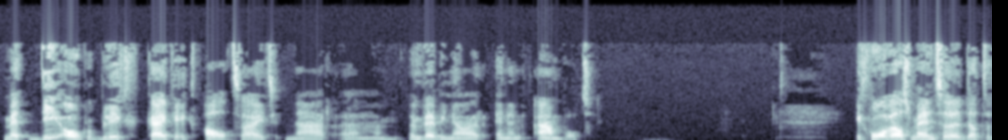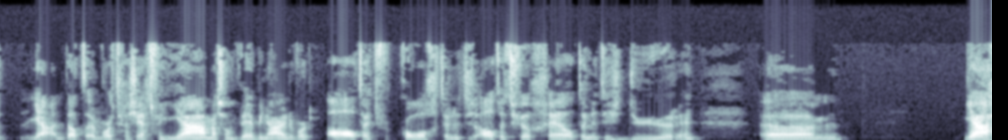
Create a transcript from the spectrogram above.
Met die open blik kijk ik altijd naar um, een webinar en een aanbod. ik hoor wel eens mensen dat, het, ja, dat er wordt gezegd van ja, maar zo'n webinar, er wordt altijd verkocht en het is altijd veel geld en het is duur. En um, ja,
